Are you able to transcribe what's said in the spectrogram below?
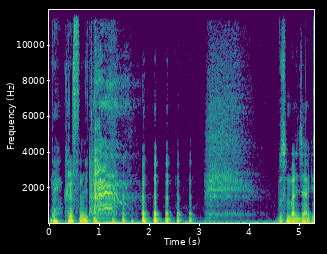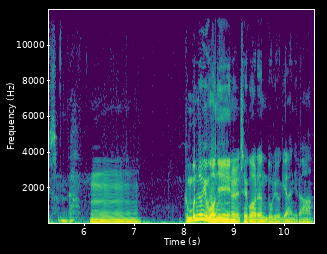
네, 그랬습니다. 무슨 말인지 알겠습니다. 음, 근본적인 원인을 제거하려는 노력이 아니라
